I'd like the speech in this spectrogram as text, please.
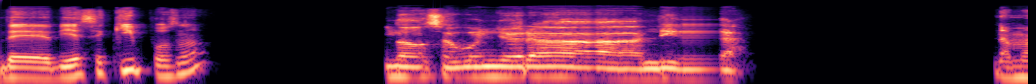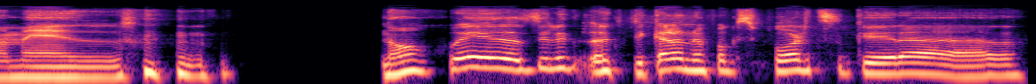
de 10 equipos, ¿no? no, según yo era liga. No mames. no, güey, así lo, lo explicaron en Fox Sports que era.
